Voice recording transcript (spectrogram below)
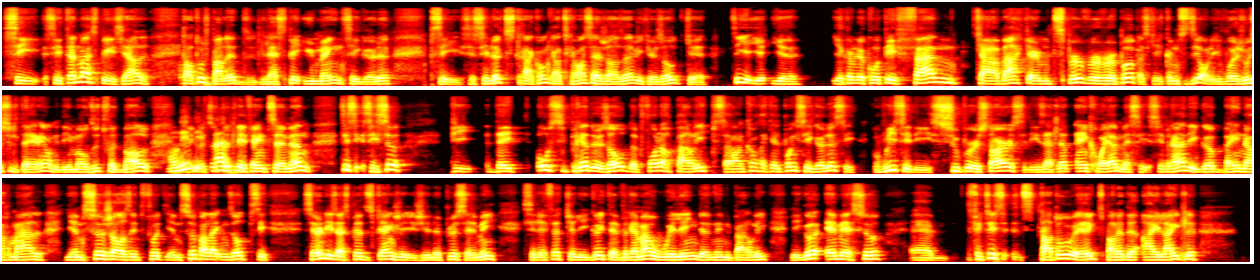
C'est tellement spécial. Tantôt, je parlais de, l'aspect humain de ces gars-là. C'est là que tu te rends compte quand tu commences à jaser avec eux autres que, tu sais, il y a il y a comme le côté fan qui embarque un petit peu, veut, veut pas, parce que comme tu dis, on les voit jouer sur le terrain, on est des mordus de football. On, est des ça toutes les fins de semaine. Tu sais, c'est ça. Puis d'être aussi près d'eux autres, de pouvoir leur parler, puis se rendre compte à quel point ces gars-là, c'est. Oui, c'est des superstars, c'est des athlètes incroyables, mais c'est vraiment des gars bien normaux. Ils aiment ça jaser de foot, ils aiment ça parler avec nous autres. Puis c'est un des aspects du camp que j'ai le plus aimé. C'est le fait que les gars étaient vraiment willing de venir nous parler. Les gars aimaient ça. Euh, fait que, tantôt, Eric, tu parlais de highlight. Là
